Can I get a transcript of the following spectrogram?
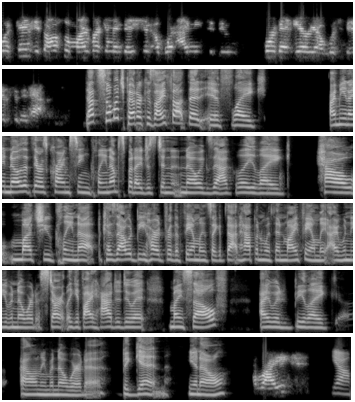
But then it's also my recommendation of what I need to do for that area of which the incident happened. That's so much better because I thought that if, like, I mean, I know that there's crime scene cleanups, but I just didn't know exactly like how much you clean up because that would be hard for the family. It's like if that happened within my family, I wouldn't even know where to start. Like if I had to do it myself, I would be like, I don't even know where to begin, you know? Right. Yeah,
